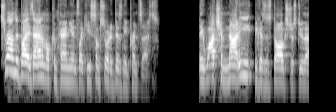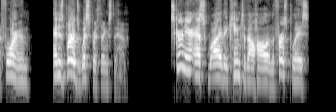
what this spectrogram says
surrounded by his animal companions like he's some sort of Disney princess. They watch him not eat because his dogs just do that for him, and his birds whisper things to him. Skirnir asks why they came to Valhalla in the first place,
